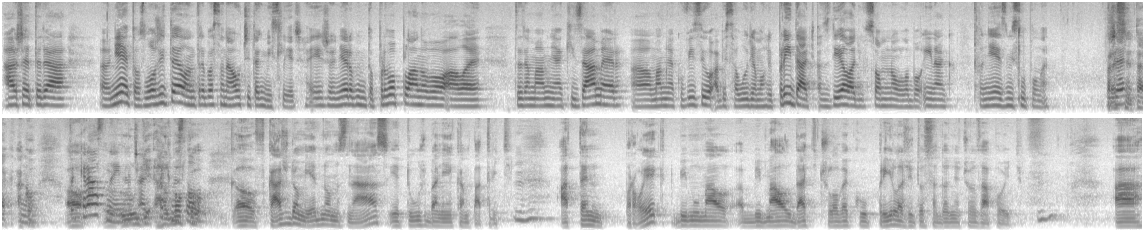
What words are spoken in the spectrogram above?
A že teda e, nie je to zložité, len treba sa naučiť tak myslieť, hej? Že nerobím to prvoplánovo, ale teda mám nejaký zámer, uh, mám nejakú víziu, aby sa ľudia mohli pridať a zdieľať ju so mnou, lebo inak to nie je zmysluplné. Presne že? tak. Ako, no. To je krásne ináč, ľudia, aj hlboko, slovo. V každom jednom z nás je túžba niekam patriť. Mm-hmm. A ten projekt by mu mal, by mal dať človeku príležitosť sa do niečoho zapojiť. Mm-hmm. A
